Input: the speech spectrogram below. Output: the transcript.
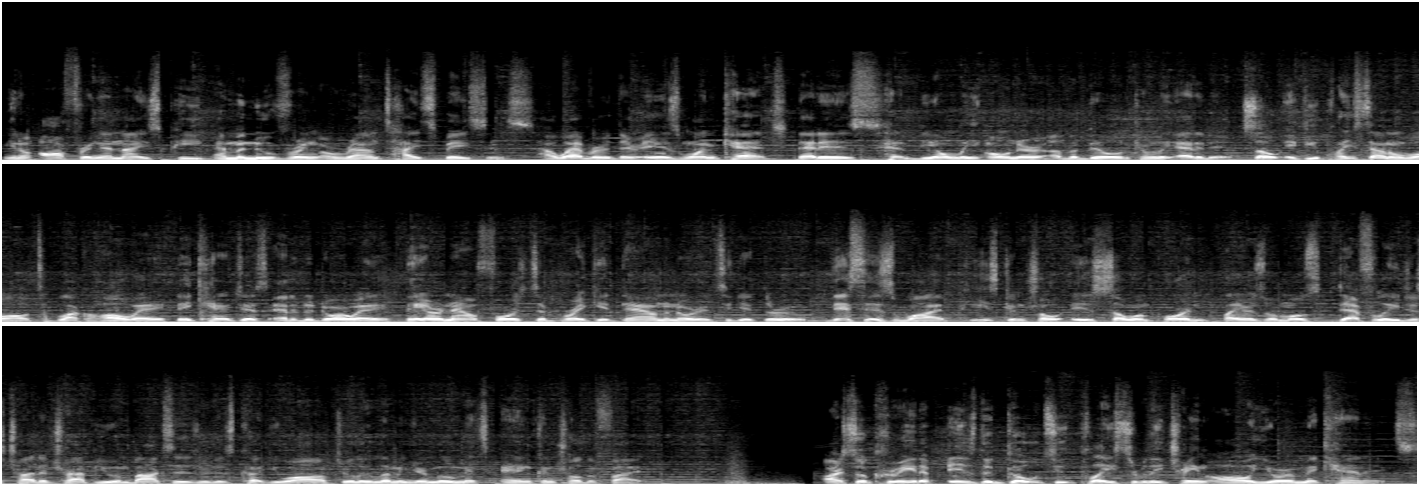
you know, offering a nice peek and maneuvering around tight spaces. However, there is one catch. That is, the only owner of a build can really edit it. So if you place down a wall to block a hallway, they can't just edit a doorway. They are now forced to break it down in order to get through. This is why piece control is so important. Players will most definitely just try to trap you in boxes or just cut you off to really limit your movements and control the fight. All right, so creative is the go-to place to really train all your mechanics.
